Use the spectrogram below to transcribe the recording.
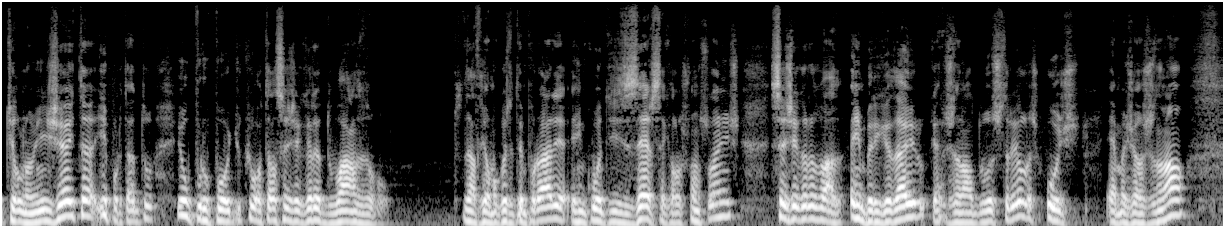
que ele não enjeita e, portanto, eu proponho que o hotel seja graduado, dado que é uma coisa temporária, enquanto exerce aquelas funções, seja graduado em brigadeiro, que é general de duas estrelas, hoje é major-general, eh,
